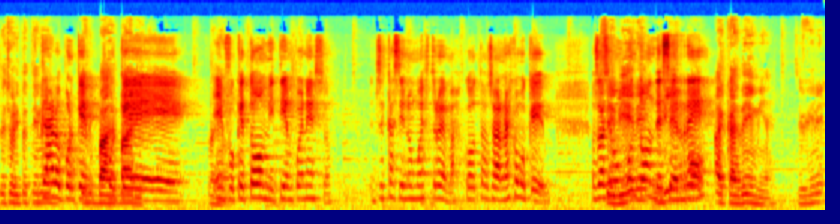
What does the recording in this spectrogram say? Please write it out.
De hecho, ahorita tiene. claro, porque, tiene porque Bueno. enfoqué todo mi tiempo en eso. Entonces casi no muestro de mascotas. O sea, no es como que. O sea, Se un punto donde cerré. Academia. Se viene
